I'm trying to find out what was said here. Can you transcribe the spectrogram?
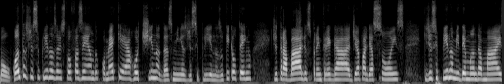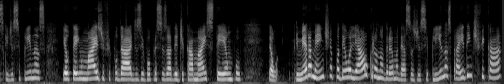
Bom, quantas disciplinas eu estou fazendo? Como é que é a rotina das minhas disciplinas? O que, que eu tenho de trabalhos para entregar, de avaliações? Que disciplina me demanda mais? Que disciplinas eu tenho mais dificuldades e vou precisar dedicar mais tempo? Então, primeiramente é poder olhar o cronograma dessas disciplinas para identificar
